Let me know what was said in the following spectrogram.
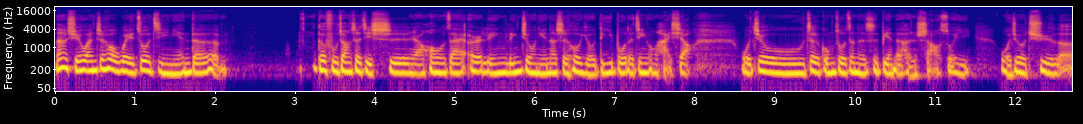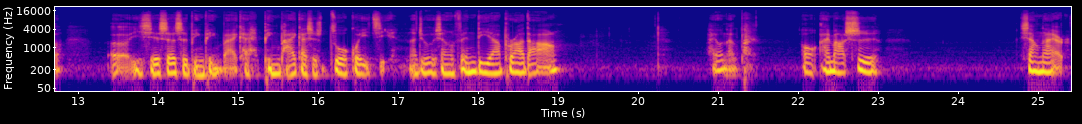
那学完之后，我也做几年的的服装设计师。然后在二零零九年的时候，有第一波的金融海啸，我就这个工作真的是变得很少，所以我就去了。呃，一些奢侈品品牌开品牌开始做柜姐，那就像 Fendi 啊、Prada，还有哪个牌？哦，爱马仕、香奈儿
